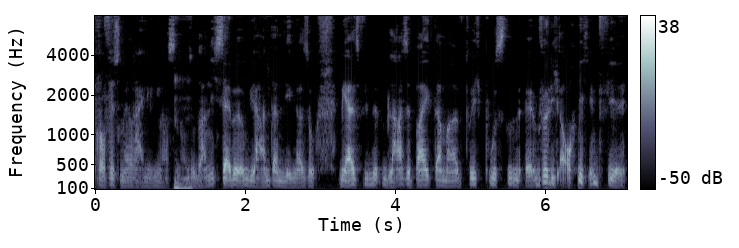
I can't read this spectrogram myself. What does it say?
professionell reinigen lassen. Mhm. Also da nicht selber irgendwie Hand anlegen. Also mehr als wie mit einem Blasebike da mal durchpusten, äh, würde ich auch nicht empfehlen.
